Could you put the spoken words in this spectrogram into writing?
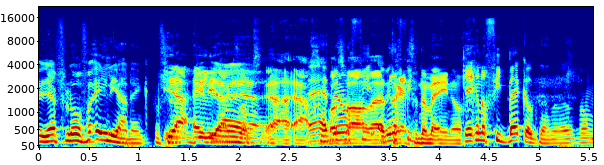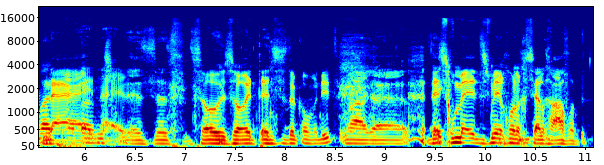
jij verloor van Elia, denk ik. Of ja, Elia, klopt. Ja, ja, heb was wel terecht nummer 1 nog. Kreeg je nog feedback ook dan? Van waar nee, nee, dat is, zo, zo intens is het ook allemaal niet. Maar het is meer gewoon een gezellige avond.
